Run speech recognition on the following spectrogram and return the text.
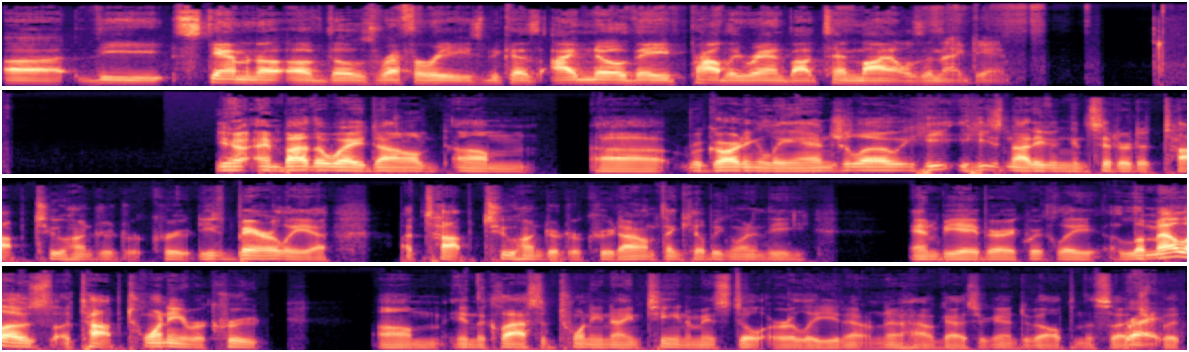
uh, the stamina of those referees because I know they probably ran about 10 miles in that game. You know, and by the way, Donald, um, uh, regarding LiAngelo, he he's not even considered a top 200 recruit. He's barely a, a top 200 recruit. I don't think he'll be going to the NBA very quickly. LaMelo's a top 20 recruit um, in the class of 2019. I mean, it's still early. You don't know how guys are going to develop and the such. Right. But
